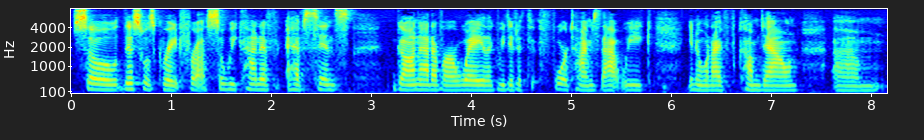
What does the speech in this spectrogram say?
So, this was great for us. So, we kind of have since gone out of our way. Like, we did it th- four times that week. You know, when I've come down, um,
